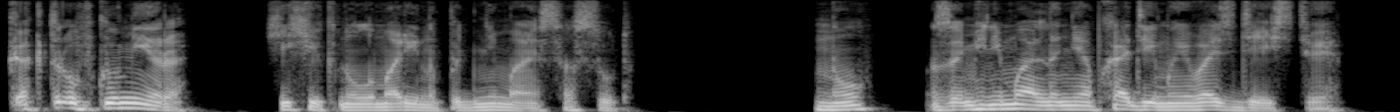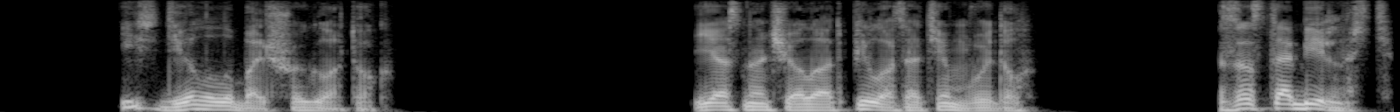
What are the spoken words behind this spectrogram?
«Как трубку мира», — хихикнула Марина, поднимая сосуд. «Ну, за минимально необходимые воздействия». И сделала большой глоток. Я сначала отпил, а затем выдал. «За стабильность».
